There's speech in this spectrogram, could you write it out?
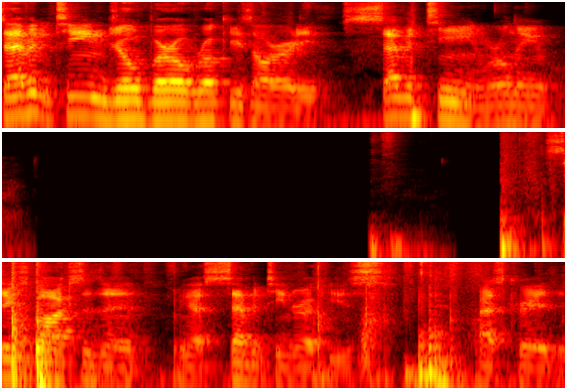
17 Joe Burrow rookies already. 17. We're only six boxes in. We got 17 rookies. That's crazy.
